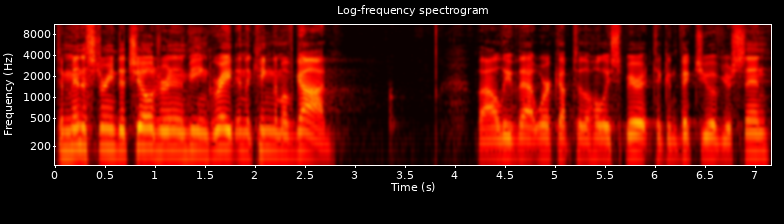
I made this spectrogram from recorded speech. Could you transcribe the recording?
to ministering to children and being great in the kingdom of God. But I'll leave that work up to the Holy Spirit to convict you of your sin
